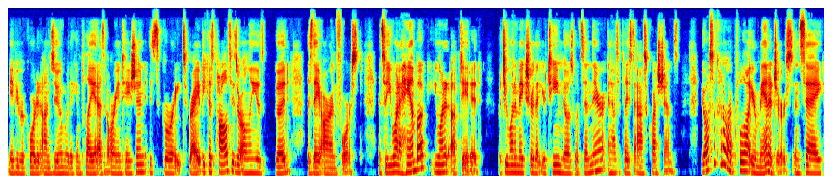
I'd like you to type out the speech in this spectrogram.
maybe record it on Zoom where they can play it as an orientation is great, right? Because policies are only as good as they are enforced. And so you want a handbook, you want it updated, but you want to make sure that your team knows what's in there and has a place to ask questions. You also kind of want to pull out your managers and say,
